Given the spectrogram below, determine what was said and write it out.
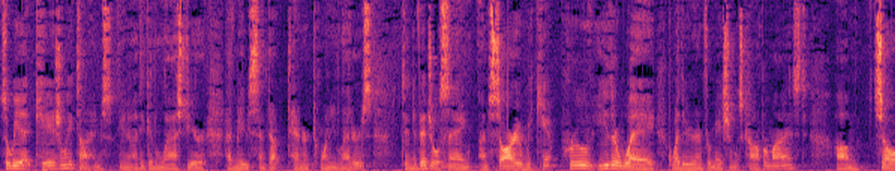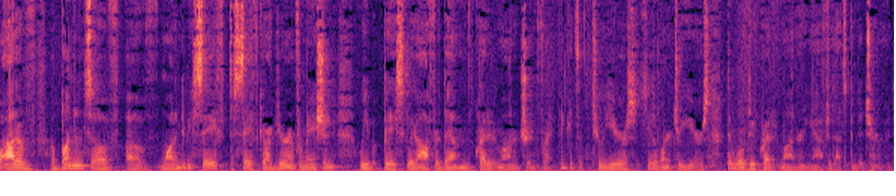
So we occasionally times, you know, I think in the last year, have maybe sent out 10 or 20 letters to individuals saying, I'm sorry, we can't prove either way whether your information was compromised um, so, out of abundance of, of wanting to be safe to safeguard your information, we basically offered them credit monitoring for I think it's a two years, it's either one or two years that we'll do credit monitoring after that's been determined.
